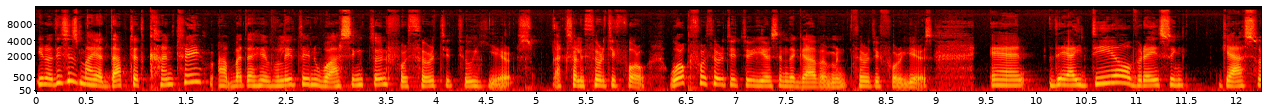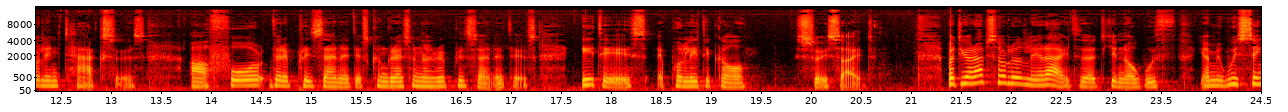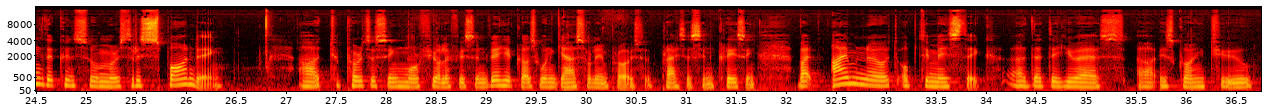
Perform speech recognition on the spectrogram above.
you know, this is my adopted country, uh, but I have lived in Washington for 32 years. actually 34. Worked for 32 years in the government, 34 years. And the idea of raising gasoline taxes uh, for the representatives, congressional representatives, it is a political suicide. But you're absolutely right that, you know, with, I mean, we're seeing the consumers responding uh, to purchasing more fuel efficient vehicles when gasoline price, prices increasing. But I'm not optimistic uh, that the U.S. Uh, is going to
